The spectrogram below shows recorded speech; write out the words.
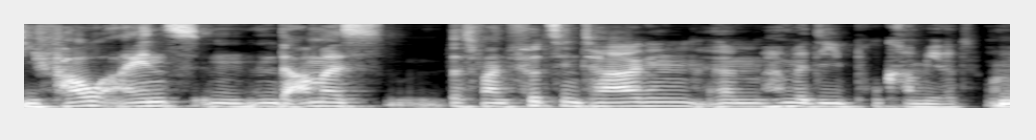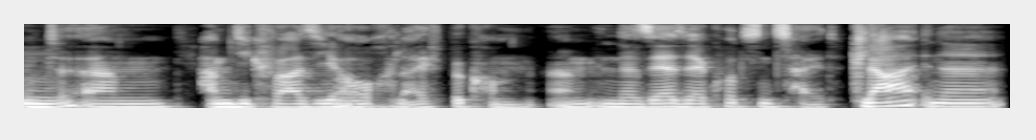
die V1 in, in damals, das waren 14 Tagen, ähm, haben wir die programmiert und Mhm. ähm, haben die quasi auch live bekommen ähm, in einer sehr, sehr kurzen Zeit. Klar, in einer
